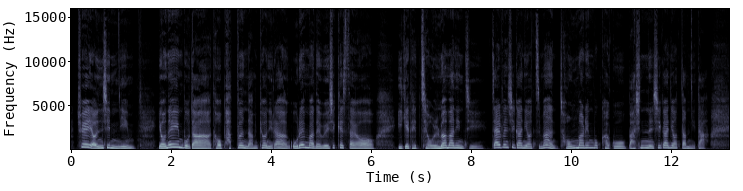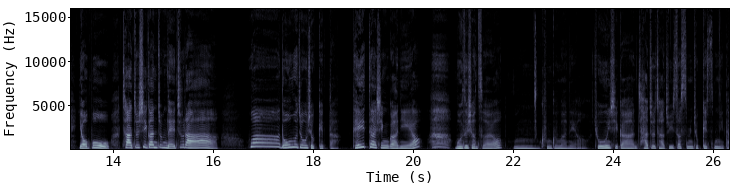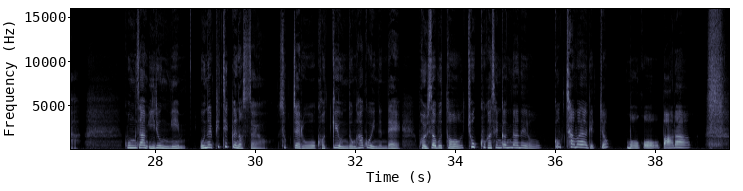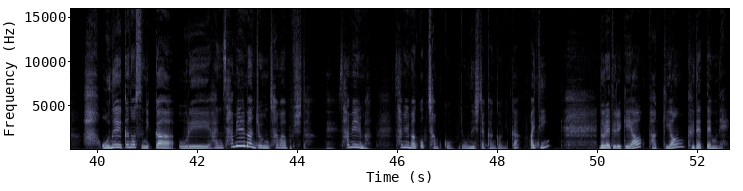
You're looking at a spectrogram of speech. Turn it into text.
최연심님, 연예인보다 더 바쁜 남편이랑 오랜만에 외식했어요. 이게 대체 얼마만인지 짧은 시간이었지만 정말 행복하고 맛있는 시간이었답니다. 여보, 자주 시간 좀 내주라. 와, 너무 좋으셨겠다. 데이트 하신 거 아니에요? 뭐 드셨어요? 음, 궁금하네요. 좋은 시간 자주 자주 있었으면 좋겠습니다. 0326님, 오늘 PT 끊었어요. 숙제로 걷기 운동하고 있는데 벌써부터 초코가 생각나네요. 꼭 참아야겠죠? 먹어, 말아. 오늘 끊었으니까 우리 한 3일만 좀 참아봅시다. 네, 3일만. 3일만 꼭 참고 오늘 시작한 거니까 화이팅! 노래 들을게요. 박기영 그대 때문에.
